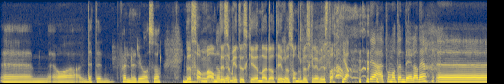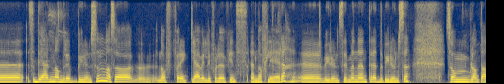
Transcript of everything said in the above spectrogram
um, og dette følger jo også Det samme antisemittiske narrativet ja. som du beskrev i stad? ja, det er på en måte en del av det. Uh, så det er den andre begrunnelsen. Altså, nå forenkler jeg veldig, for det fins enda flere begrunnelser, men en tredje begrunnelse, som bl.a.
